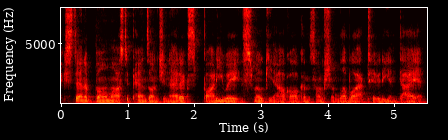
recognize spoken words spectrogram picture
Extent of bone loss depends on genetics, body weight, smoking, alcohol consumption, level activity, and diet.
